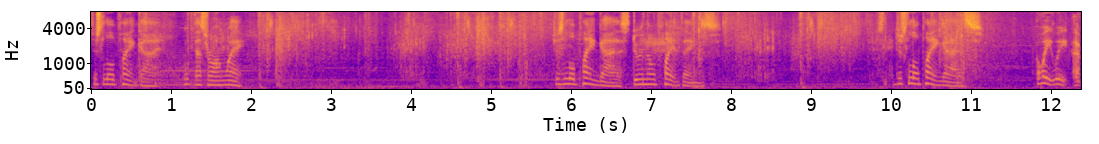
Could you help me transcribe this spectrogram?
Just a little plant guy. Oop, that's the wrong way. Just a little plant guys doing little plant things. Just, a little plant guys. Oh wait, wait, I,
